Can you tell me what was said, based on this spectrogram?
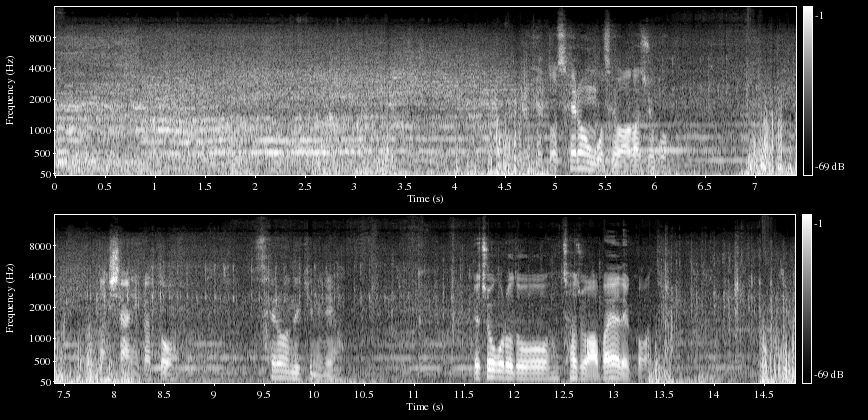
이렇게 또 새로운 곳에 와가지고 낚시하니까 또 새로운 느낌이네요. 이쪽으로도 자주 와봐야 될 것 같아요.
